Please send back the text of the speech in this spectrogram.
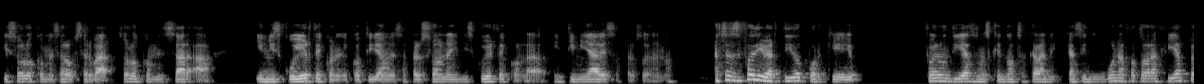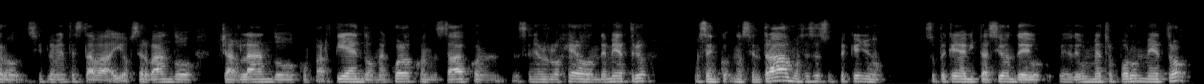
y solo comenzar a observar, solo comenzar a inmiscuirte con el cotidiano de esa persona, inmiscuirte con la intimidad de esa persona, ¿no? Entonces fue divertido porque fueron días en los que no sacaban casi ninguna fotografía, pero simplemente estaba ahí observando, charlando, compartiendo. Me acuerdo cuando estaba con el señor relojero, don Demetrio, nos, nos centrábamos, esa es su, pequeño, su pequeña habitación de, de, un metro por un metro.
